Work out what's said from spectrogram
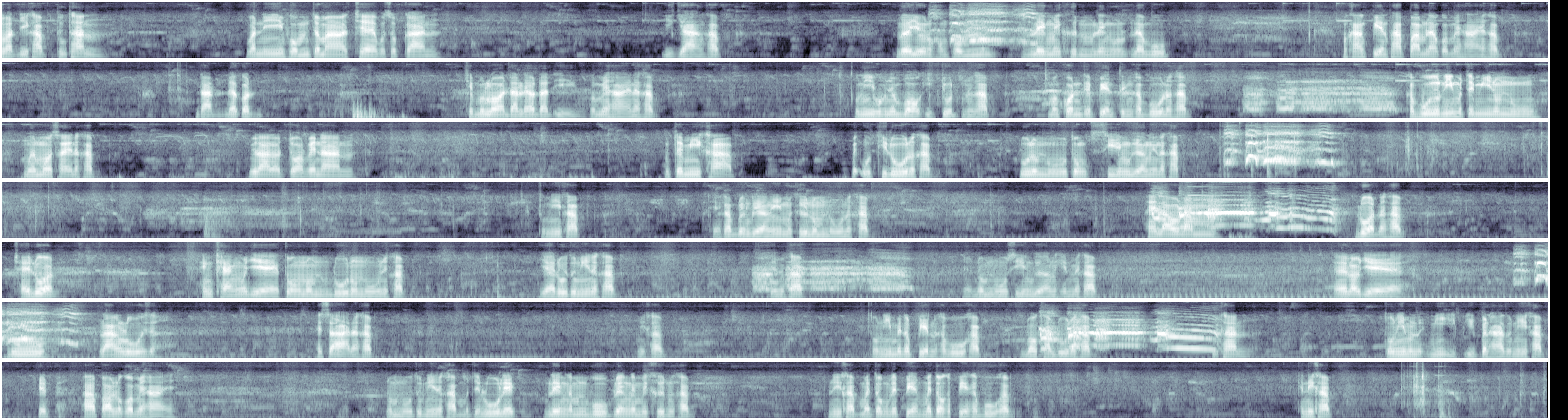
สวัสดีครับทุกท่าน วันนี้ผมจะมาแชร์ประสบการณ์ อีกอย่างครับเรือโยนต์ของผมเร่งไม่ขึ้นเร่งแล้วบูบบางครั้งเปลี่ยนผ้าปั๊มแล้วก็ไม่หายครับ ดัดแล้วก็ เข็มลูกลอยดัดแล้วดัดอีกก็ไม่หายนะครับตรงนี้ผมจะบอกอีกจุดนะครับ บางคนที่เปลี่ยนถึงคาบูนะครับ คาบูตัวนี้มันจะมีนมหนูเหมือนมอไซค์นะครับ เวลาเราจอดไว้นาน มันจะมีคราบ ไปอุดที่รูนะครับ รูนมหนูตรงสีเหลืองๆนี่นะครับตรงนี้ครับเห็นครับเหลืองๆนี่มันคือนมหนูนะครับ ให้เรานำ ลวดนะครับ ใช้ลวด แข็งๆมาแย่ตรงนมดูนมหนูนี่ครับแย่ดูตรงนี้นะครับ เห็นไหมครับเนี่ยนมหนูสีเหลืองเห็นไหมครับให้เราแย่รูล้างรูให้สะให้สะอาดนะครับ นี่ครับ ตรงนี้ไม่ต้องเปลี่ยนคาบูครับ ลองทำดูนะครับ ทุกท่าน ตรงนี้มันมีอีกอีกปัญหาตรงนี้ครับ เปลี่ยนผ้าปั๊มแล้วก็ไม่หายนมหนูตัวนี้นะครับ มันจะรูเล็กเร่งแล้วมันบูบเร่งแล้วไม่ขึ้นครับ นี่ครับไม่ต้องได้เปลี่ยนไม่ต้องเปลี่ยนคาบูครับแค่นี้ครับ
